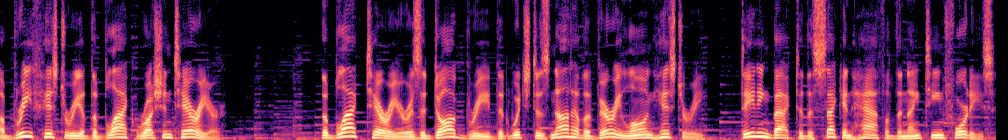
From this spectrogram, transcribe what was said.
A brief history of the Black Russian Terrier. The Black Terrier is a dog breed that which does not have a very long history, dating back to the second half of the 1940s.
